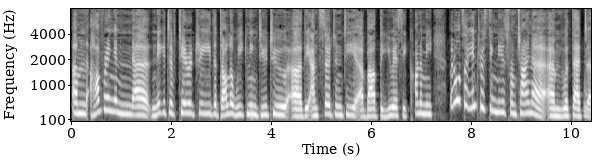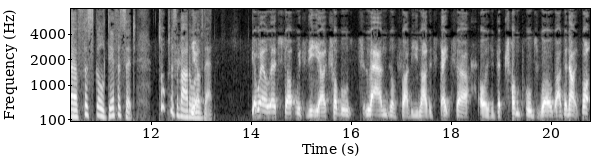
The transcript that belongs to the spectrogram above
um, hovering in uh, negative territory, the dollar weakening due to uh, the uncertainty about the U.S. economy, but also interesting news from China um, with that uh, fiscal deficit. Talk to us about all yeah. of that. Yeah, well, let's start with the uh, troubled land of uh, the United States, uh, or is it the trampled world? I don't know. But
